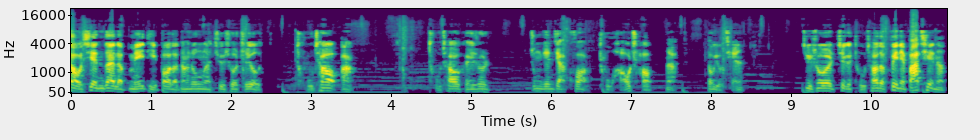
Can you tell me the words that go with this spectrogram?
到现在的媒体报道当中呢，据说只有土超啊，土超可以说中间加括号土豪超啊都有钱。据说这个土超的费内巴切呢，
